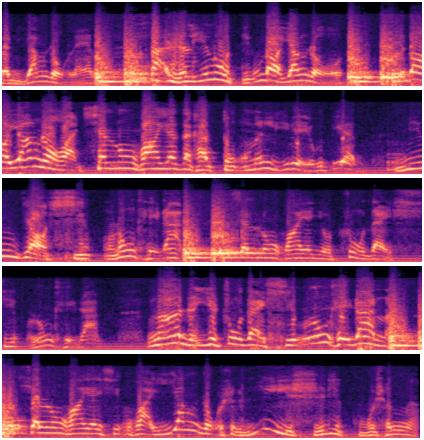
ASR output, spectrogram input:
奔扬州来了。三十里路顶到扬州，一到扬州啊，乾隆皇爷再看东门里边有个店。名叫兴隆客栈，乾隆皇爷就住在兴隆客栈。哪这一住在兴隆客栈呢？乾隆皇爷心话：扬州是个历史的古城啊！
